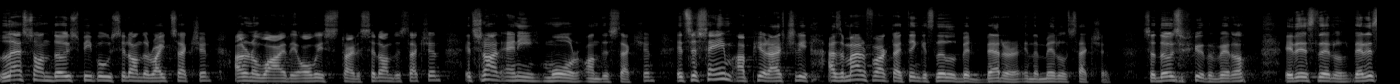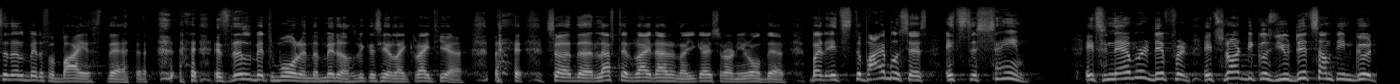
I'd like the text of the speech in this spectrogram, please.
less on those people who sit on the right section. I don't know why they always try to sit on this section. It's not any more on this section. It's the same up here. Actually, as a matter of fact, I think it's a little bit better in the middle section. So those of you in the middle, it is little, there is a little bit of a bias there. it's a little bit more in the middle because you're like right here. so the left and right, I don't know, you guys are on your own there. But it's the Bible says it's the same. It's never different. It's not because you did something good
